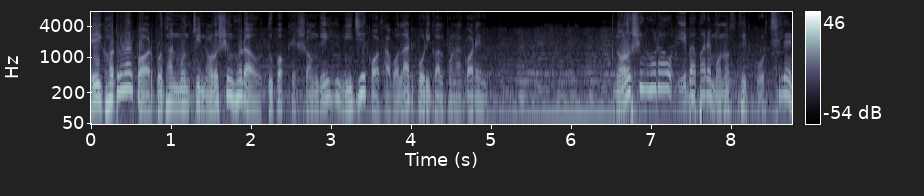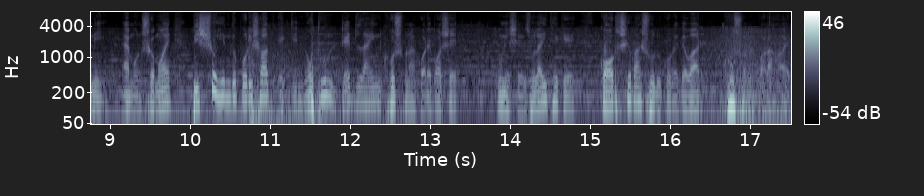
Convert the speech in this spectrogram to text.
এই ঘটনার পর প্রধানমন্ত্রী নরসিংহ রাও দুপক্ষের সঙ্গেই নিজে কথা বলার পরিকল্পনা করেন নরসিংহ রাও এ ব্যাপারে মনস্থির করছিলেনই এমন সময় বিশ্ব হিন্দু পরিষদ একটি নতুন ডেডলাইন ঘোষণা করে বসে উনিশে জুলাই থেকে কর সেবা শুরু করে দেওয়ার ঘোষণা করা হয়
